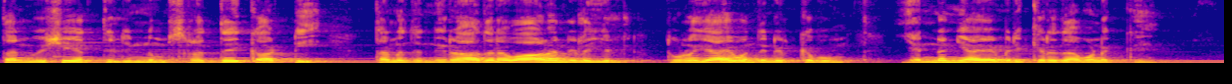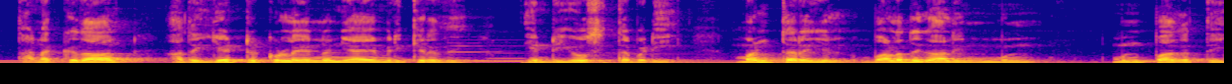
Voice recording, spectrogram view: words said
தன் விஷயத்தில் இன்னும் சிரத்தை காட்டி தனது நிராதரவான நிலையில் துணையாய் வந்து நிற்கவும் என்ன நியாயம் இருக்கிறது அவனுக்கு? தனக்குதான் அதை ஏற்றுக்கொள்ள என்ன நியாயம் இருக்கிறது? என்று யோசித்தபடி மண் தரையில் வலது காலின் முன் முன்பாகத்தை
